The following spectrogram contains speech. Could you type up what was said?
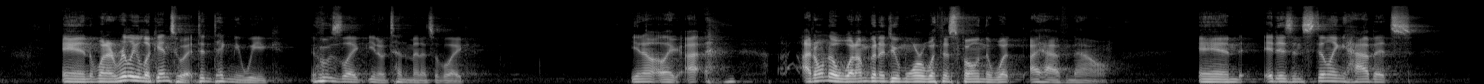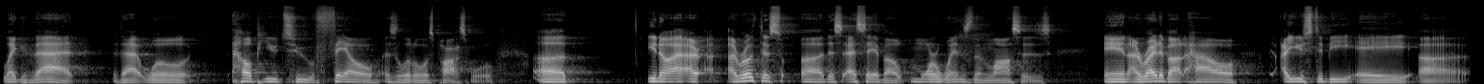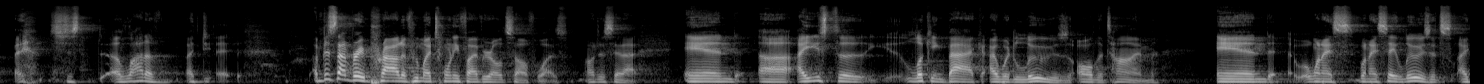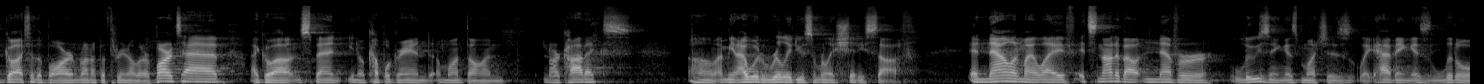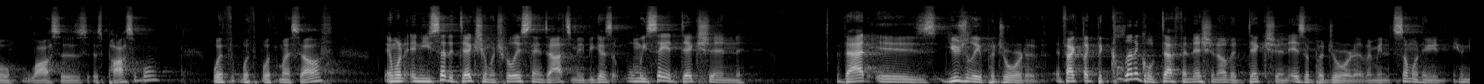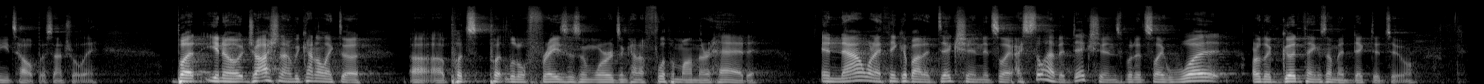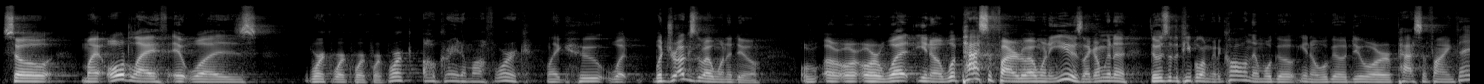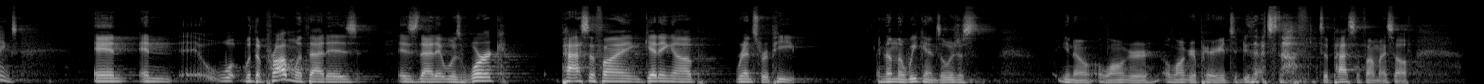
And when I really look into it, it didn't take me a week. It was like, you know, 10 minutes of like, you know, like I, I don't know what I'm going to do more with this phone than what I have now. And it is instilling habits like that that will help you to fail as little as possible. Uh, you know, I, I wrote this, uh, this essay about more wins than losses. And I write about how I used to be a, uh, just a lot of, I'm just not very proud of who my 25 year old self was. I'll just say that. And uh, I used to, looking back, I would lose all the time. And when I, when I say lose, it's I go out to the bar and run up a $300 bar tab. I go out and spend you know, a couple grand a month on narcotics. Um, I mean, I would really do some really shitty stuff. And now in my life, it's not about never losing as much as like having as little losses as possible with, with, with myself. And, when, and you said addiction, which really stands out to me because when we say addiction, that is usually a pejorative. In fact, like the clinical definition of addiction is a pejorative. I mean, it's someone who, who needs help, essentially. But, you know, Josh and I, we kind of like to uh, uh, put, put little phrases and words and kind of flip them on their head. And now when I think about addiction, it's like I still have addictions, but it's like, what are the good things I'm addicted to? So, my old life, it was work, work, work, work, work. Oh, great, I'm off work. Like, who, what, what drugs do I want to do? Or, or, or what you know what pacifier do I want to use? Like I'm gonna those are the people I'm gonna call, and then we'll go you know we'll go do our pacifying things. And and what, what the problem with that is is that it was work, pacifying, getting up, rinse, repeat, and on the weekends it was just you know a longer a longer period to do that stuff to pacify myself.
